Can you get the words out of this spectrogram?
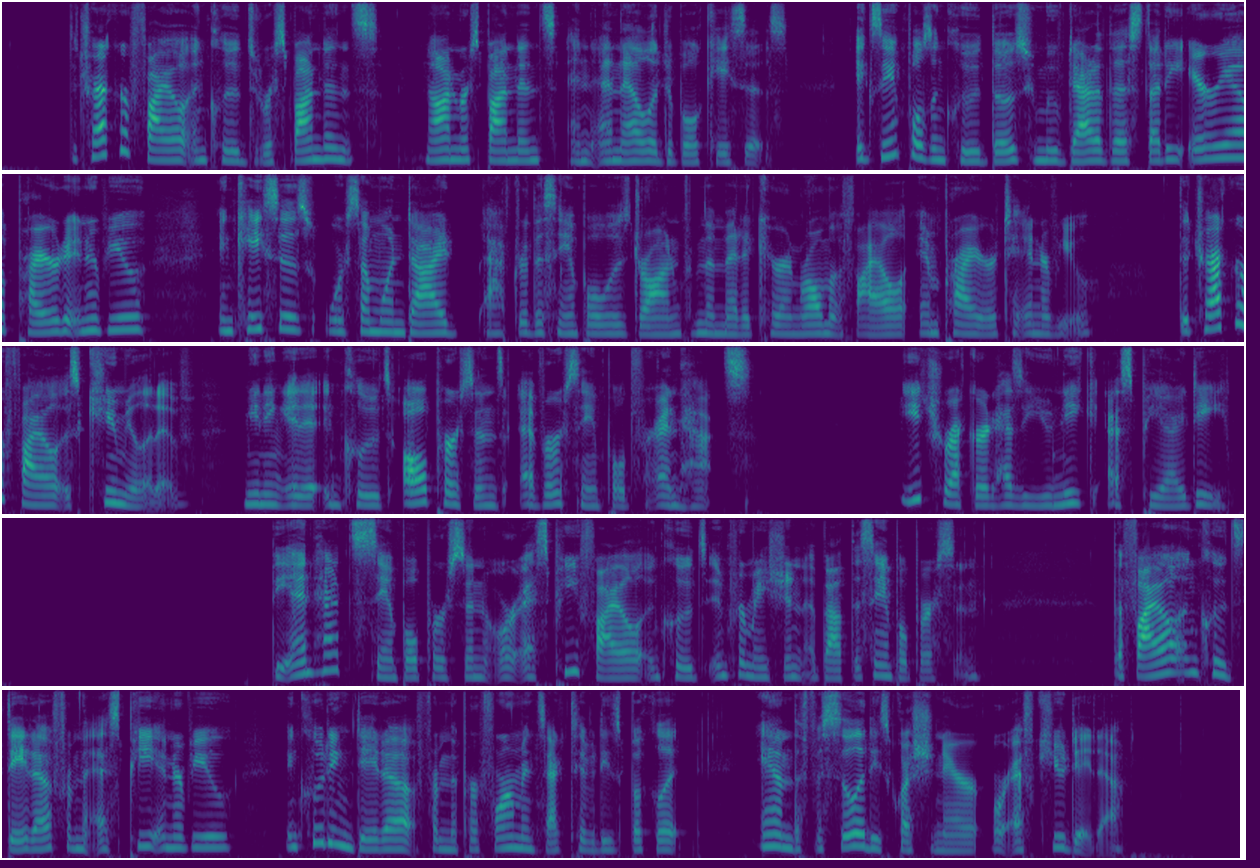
The tracker file includes respondents, non-respondents, and ineligible cases. Examples include those who moved out of the study area prior to interview and cases where someone died after the sample was drawn from the Medicare enrollment file and prior to interview. The tracker file is cumulative, meaning it includes all persons ever sampled for NHATS. Each record has a unique SPID. The NHATS sample person or SP file includes information about the sample person. The file includes data from the SP interview including data from the Performance Activities booklet and the Facilities Questionnaire or FQ data.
